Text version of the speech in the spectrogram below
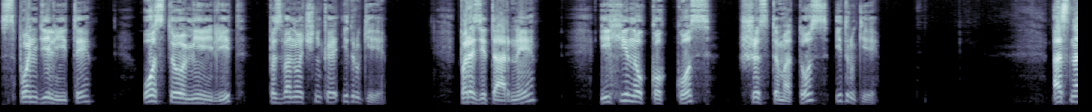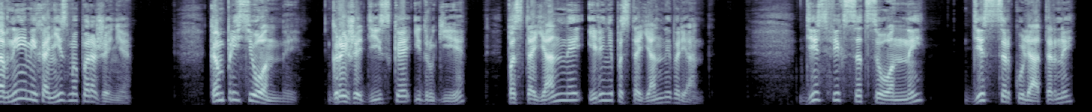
спондилиты, остеомиелит позвоночника и другие. Паразитарные, эхинококкоз, шестоматоз и другие. Основные механизмы поражения. Компрессионный, грыжа диска и другие, постоянный или непостоянный вариант. Дисфиксационный, дисциркуляторный,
